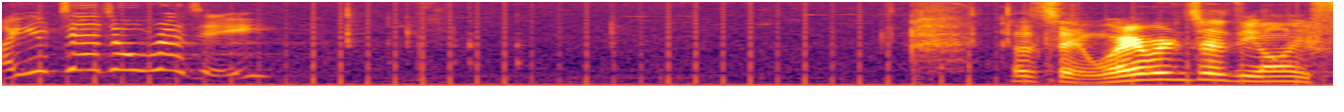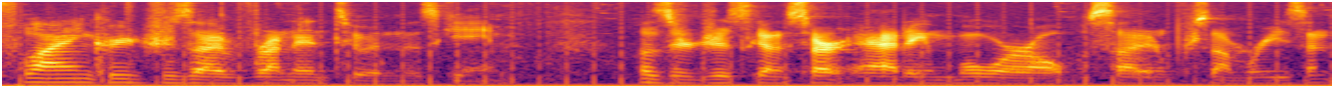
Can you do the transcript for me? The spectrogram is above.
are you dead already? Let's say wyverns are the only flying creatures I've run into in this game. Unless they're just gonna start adding more all of a sudden for some reason.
